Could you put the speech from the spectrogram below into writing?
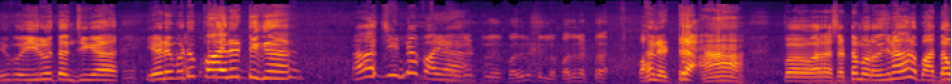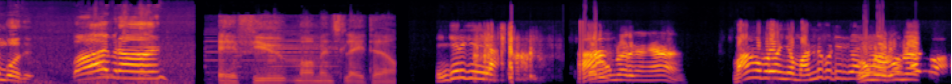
இவருக்கு ஒரு இருபத்தஞ்சுங்க. எனக்கு மட்டும் பதினெட்டுங்க. ஆ சின்ன பையன். பதினெட்டு பதினெட்டு இல்லை பதினெட்டரை. பதினெட்டு ஆ இப்போ வர செப்டம்பர் வந்துச்சுன்னா பத்தொம்போது. பாய் பிரான் A few moments later. எங்க இருக்கீங்க? ரூம்ல இருக்கேங்க. வாங்க ப்ரோ இங்க மண்ணு கொட்டி இருக்காங்க Room ல, வாங்க room ல. விளையாடுவோம்.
